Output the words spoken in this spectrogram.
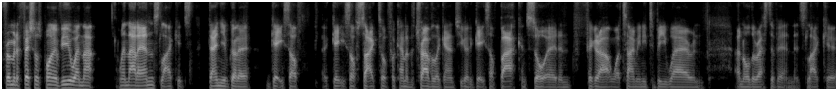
from an official's point of view, when that when that ends, like it's then you've got to get yourself get yourself psyched up for kind of the travel again. So you got to get yourself back and sorted and figure out what time you need to be where and and all the rest of it. And it's like uh,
